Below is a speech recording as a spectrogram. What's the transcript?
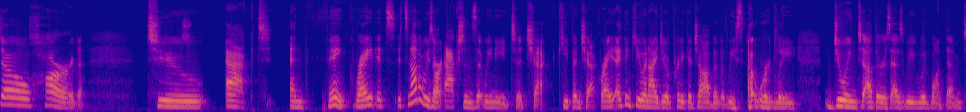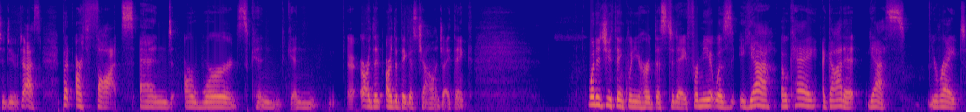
so hard to act and think, right? It's it's not always our actions that we need to check, keep in check, right? I think you and I do a pretty good job of at least outwardly doing to others as we would want them to do to us. But our thoughts and our words can can are the are the biggest challenge, I think. What did you think when you heard this today? For me it was yeah, okay, I got it. Yes. You're right.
